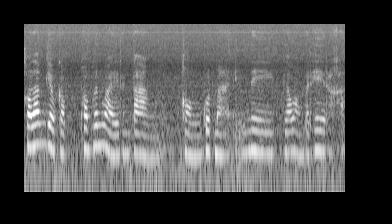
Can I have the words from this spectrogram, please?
คอลัมน์เกี่ยวกับความเคลื่อนไหวต่างๆของกฎหมายในระหว่างประเทศอะค่ะ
